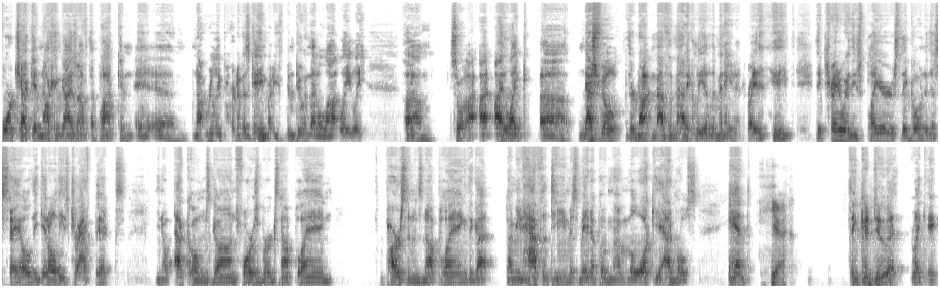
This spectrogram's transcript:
forechecking, knocking guys off the puck, and uh, not really part of his game, but he's been doing that a lot lately. Um, so I, I, I like uh, Nashville. They're not mathematically eliminated, right? they, they trade away these players. They go into the sale. They get all these draft picks. you know, Ekholm's gone, Forsberg's not playing, Parsons not playing. They got, I mean, half the team is made up of Milwaukee Admirals, and yeah, they could do it. Like it,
